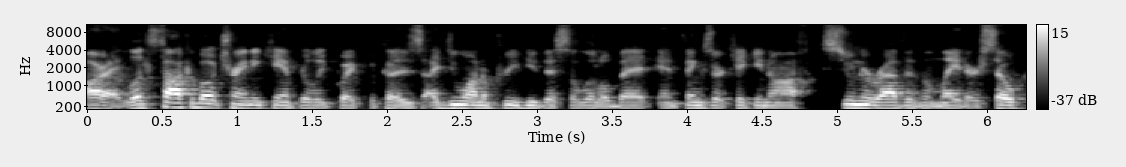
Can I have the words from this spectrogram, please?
All right, let's talk about training camp really quick because I do want to preview this a little bit and things are kicking off sooner rather than later. So,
